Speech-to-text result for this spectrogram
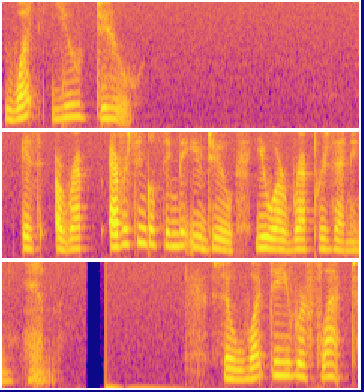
What you do is a rep, every single thing that you do, you are representing Him. So, what do you reflect?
